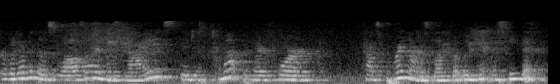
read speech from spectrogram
Or whatever those walls are and those lies, they just come up, and therefore God's pouring out his love, but we can't receive it.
